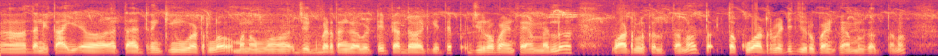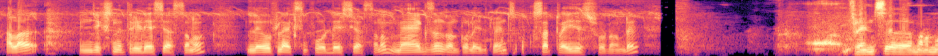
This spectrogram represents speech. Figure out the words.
దానికి తాగి డ్రింకింగ్ వాటర్లో మనం జగ్ పెడతాం కాబట్టి పెద్దవాటికి అయితే జీరో పాయింట్ ఫైవ్ ఎంఎల్ వాటర్లో కలుపుతాను. త- తక్కువ వాటర్ పెట్టి జీరో పాయింట్ ఫైవ్ ఎంఎల్ కలుపుతాను. అలా ఇంజెక్షన్ త్రీ డేస్ చేస్తాను. లెవోఫ్లాక్సిన్ ఫోర్ డేస్ చేస్తాను. మ్యాక్సిమం కంట్రోల్ అయ్యింది ఫ్రెండ్స్. ఒకసారి ట్రై చేసి చూడండి. ఫ్రెండ్స్ మనము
